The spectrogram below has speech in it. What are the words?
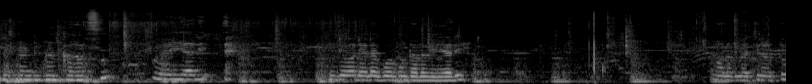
డిఫరెంట్ డిఫరెంట్ కలర్స్ వేయాలి. ఇంటి వాళ్ళు ఎలా కోరుకుంటారో వేయాలి. వాళ్ళకి నచ్చినట్టు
